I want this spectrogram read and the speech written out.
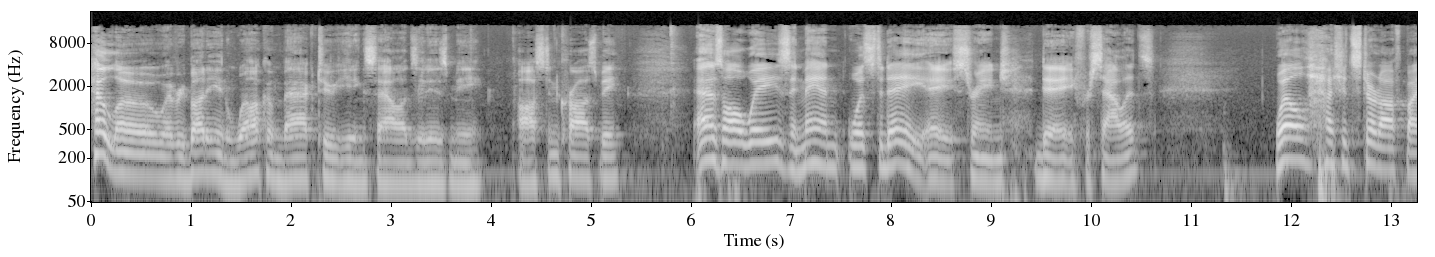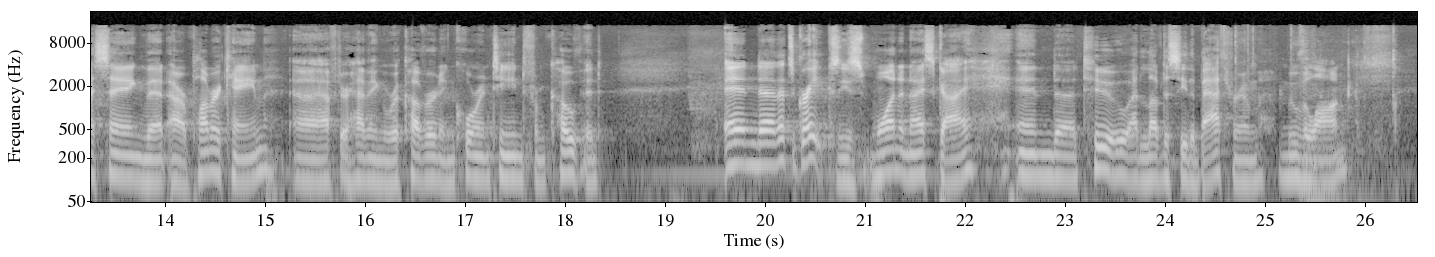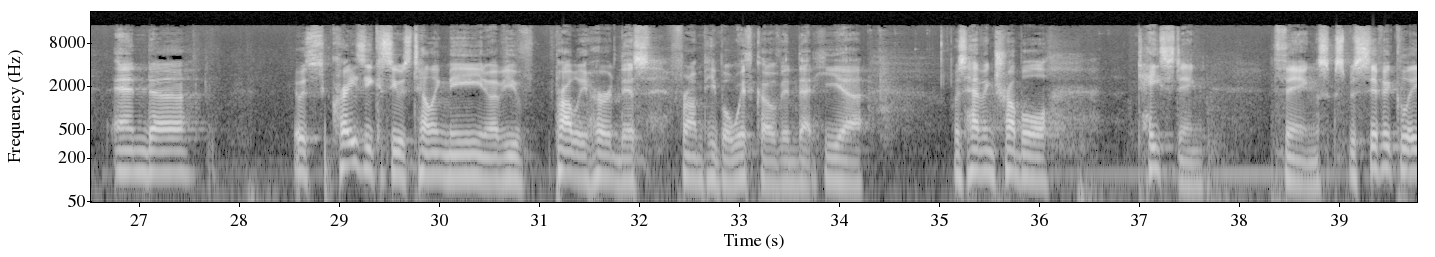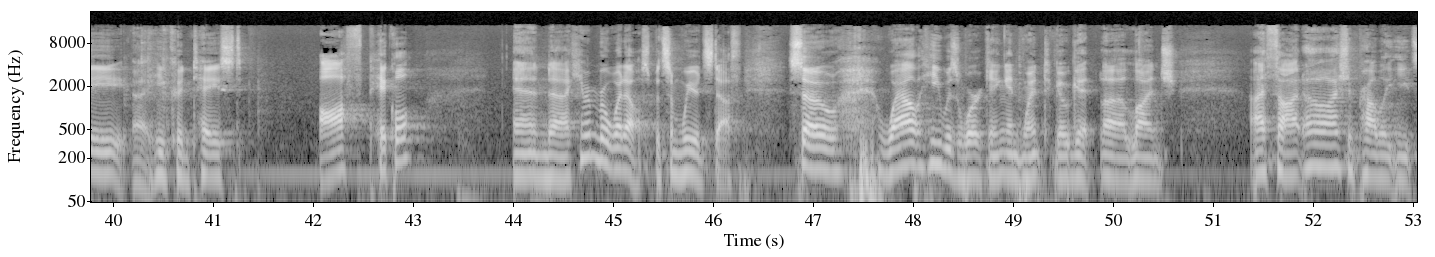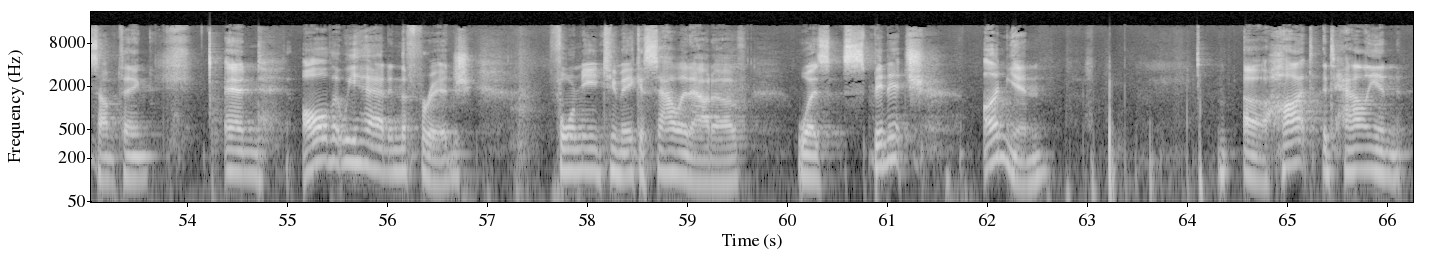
Hello, everybody, and welcome back to Eating Salads. It is me, Austin Crosby. As always, and man, was today a strange day for salads. Well, I should start off by saying that our plumber came uh, after having recovered and quarantined from COVID. And uh, that's great because he's one, a nice guy, and uh, two, I'd love to see the bathroom move along. And uh, it was crazy because he was telling me, you know, you've probably heard this from people with COVID, that he uh, was having trouble tasting things. Specifically, uh, he could taste off pickle, and uh, I can't remember what else, but some weird stuff. So while he was working and went to go get uh, lunch, I thought, oh, I should probably eat something. And all that we had in the fridge for me to make a salad out of was spinach, onion, uh, hot Italian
